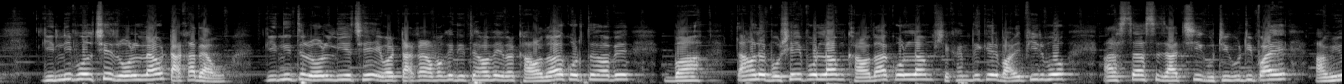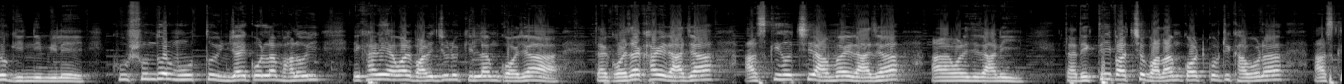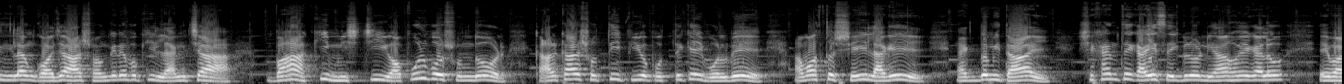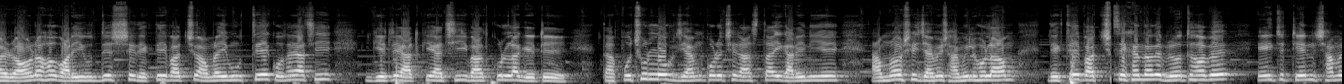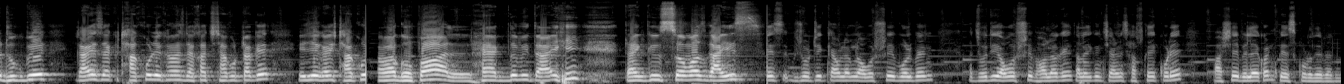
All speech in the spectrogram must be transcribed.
গিন্নি বলছে, রোল নাও, টাকা দাও। গিন্নি তো রোল নিয়েছে, এবার টাকা আমাকে দিতে হবে, এবার খাওয়া দাওয়া করতে হবে। বা তাহলে বসেই পড়লাম খাওয়া দাওয়া করলাম, সেখান থেকে বাড়ি ফিরবো। আস্তে আস্তে যাচ্ছি গুটি গুটি পায়ে, আমিও গিন্নি মিলে। খুব সুন্দর মুহূর্ত এনজয় করলাম ভালোই। এখানে আমার বাড়ির জন্য কিনলাম গজা। তা গজা খায় রাজা, আজকে হচ্ছে আমরাই রাজা আর আমার যে রানী। তা দেখতেই পাচ্ছ, বাদাম কটকটি খাব না। আজকে নিলাম গজা, আর সঙ্গে নেব কি ল্যাংচা। বাহ, কি মিষ্টি, অপূর্ব সুন্দর। কার কার সত্যিই প্রিয় প্রত্যেকেই বলবে। আমার তো সেই লাগে, একদমই তাই। সেখান থেকে গাইস এইগুলো নেওয়া হয়ে গেল। এবার রওনা হও বাড়ির উদ্দেশ্যে দেখতেই পাচ্ছ আমরা এই মুহূর্তে কোথায় আছি? গেটে আটকে আছি বাদকুল্লা গেটে তা প্রচুর লোক জ্যাম করেছে রাস্তায় গাড়ি নিয়ে। আমরাও সেই জ্যামে সামিল হলাম। দেখতেই পাচ্ছ সেখান থেকে বেরোতে হবে। এই যে ট্রেন সামনে ঢুকবে। গাইস একটা ঠাকুর এখানে দেখাচ্ছে ঠাকুরটাকে। এই যে গাইস ঠাকুর। বাবা গোপাল হ্যাঁ একদমই তাই। Thank you so much guys ভিডিওটি কেমন লাগল অবশ্যই বলবেন। আর যদি অবশ্যই ভালো লাগে, তাহলে কিন্তু চ্যানেল সাবস্ক্রাইব করে পাশে বেল আইকন প্রেস করে দেবেন।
